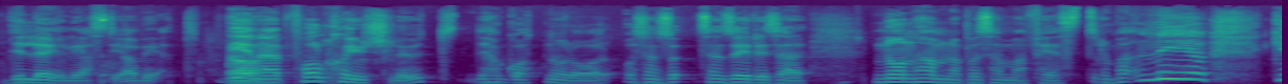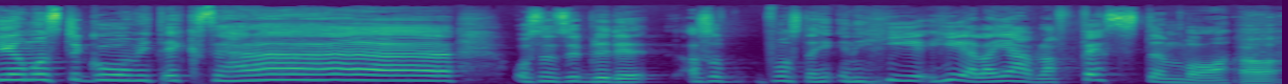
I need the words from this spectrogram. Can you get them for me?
det löjligaste jag vet. Det är Ja. när folk har gjort slut, det har gått några år, och sen så, sen så är det så här, någon hamnar på samma fest och de bara nej, jag måste gå, mitt ex är här. Och sen så blir det, alltså måste en he, hela jävla festen vara Ja.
